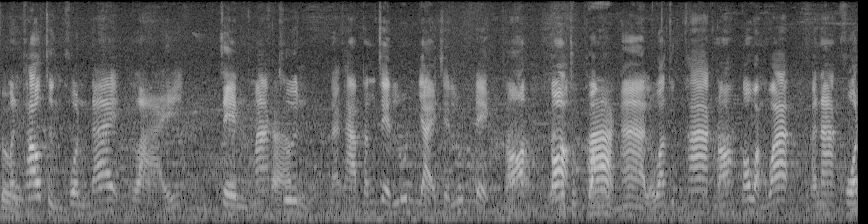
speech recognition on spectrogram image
ถูกมันเข้าถึงคนได้หลายเจนมากขึ้นนะครับทั้งเจนรุ่นใหญ่เจนรุ่นเด็กเนาะแล้วก็ทุกภาค อ่าหรือว่าทุกภาคเนาะก็หวังว่าอนาคต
